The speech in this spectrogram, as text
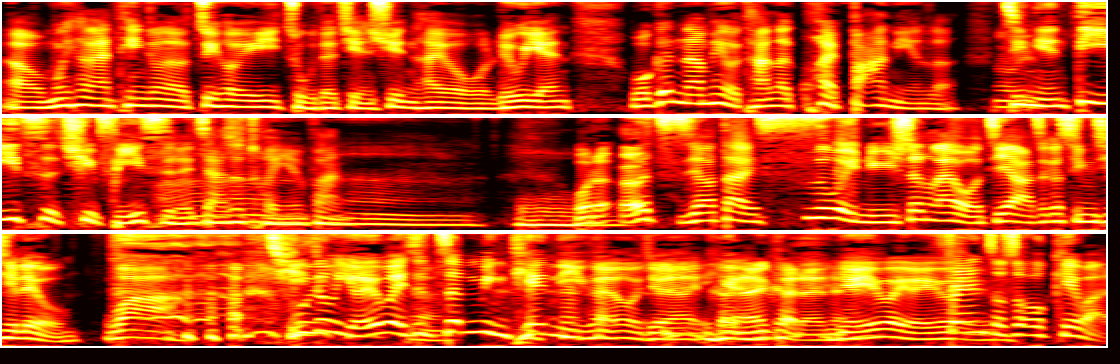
啊、我们看看听众的最后一组的简讯还有留言。我跟男朋友谈了快八年了，今年第一次去彼此的家吃团圆饭。嗯，我的儿子要带四位女生来我家，这个星期六，哇，其中有一位是真命天女，可能我觉得可能可能 有一位有一位 friends 都是 OK 吧？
